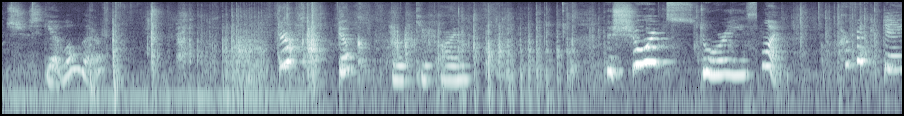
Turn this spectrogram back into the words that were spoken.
It's just yellow there. Duck, duck, porcupine. The short stories. One, perfect day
